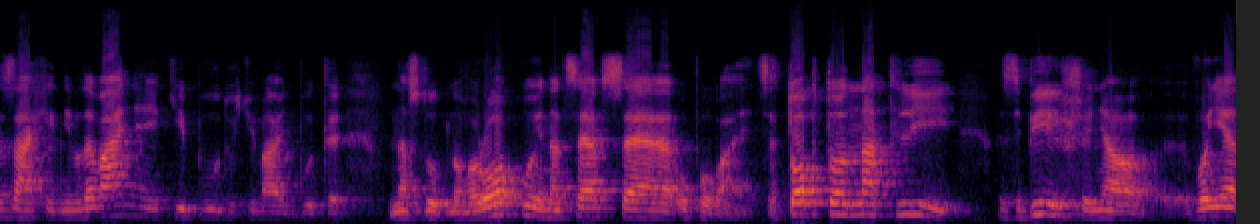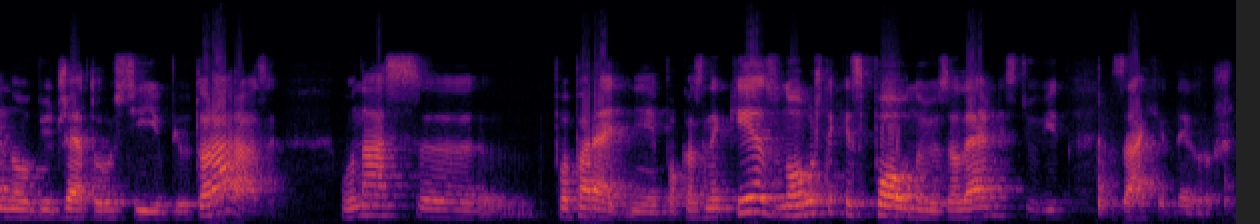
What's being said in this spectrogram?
західні вливання, які будуть і мають бути наступного року, і на це все уповається. Тобто на тлі збільшення воєнного бюджету Росії в півтора рази, у нас е, попередні показники знову ж таки з повною залежністю від західних грошей.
